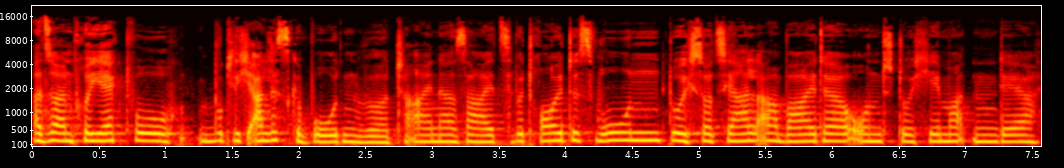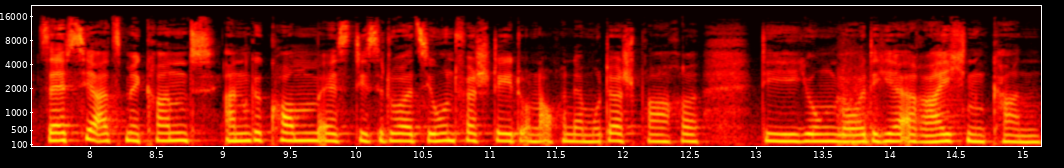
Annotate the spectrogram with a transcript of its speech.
Also ein Projekt, wo wirklich alles geboten wird. Einerseits betreutes Wohnen durch Sozialarbeiter und durch jemanden, der selbst hier als Migrant angekommen ist, die Situation versteht und auch in der Muttersprache die jungen Leute hier erreichen kann.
